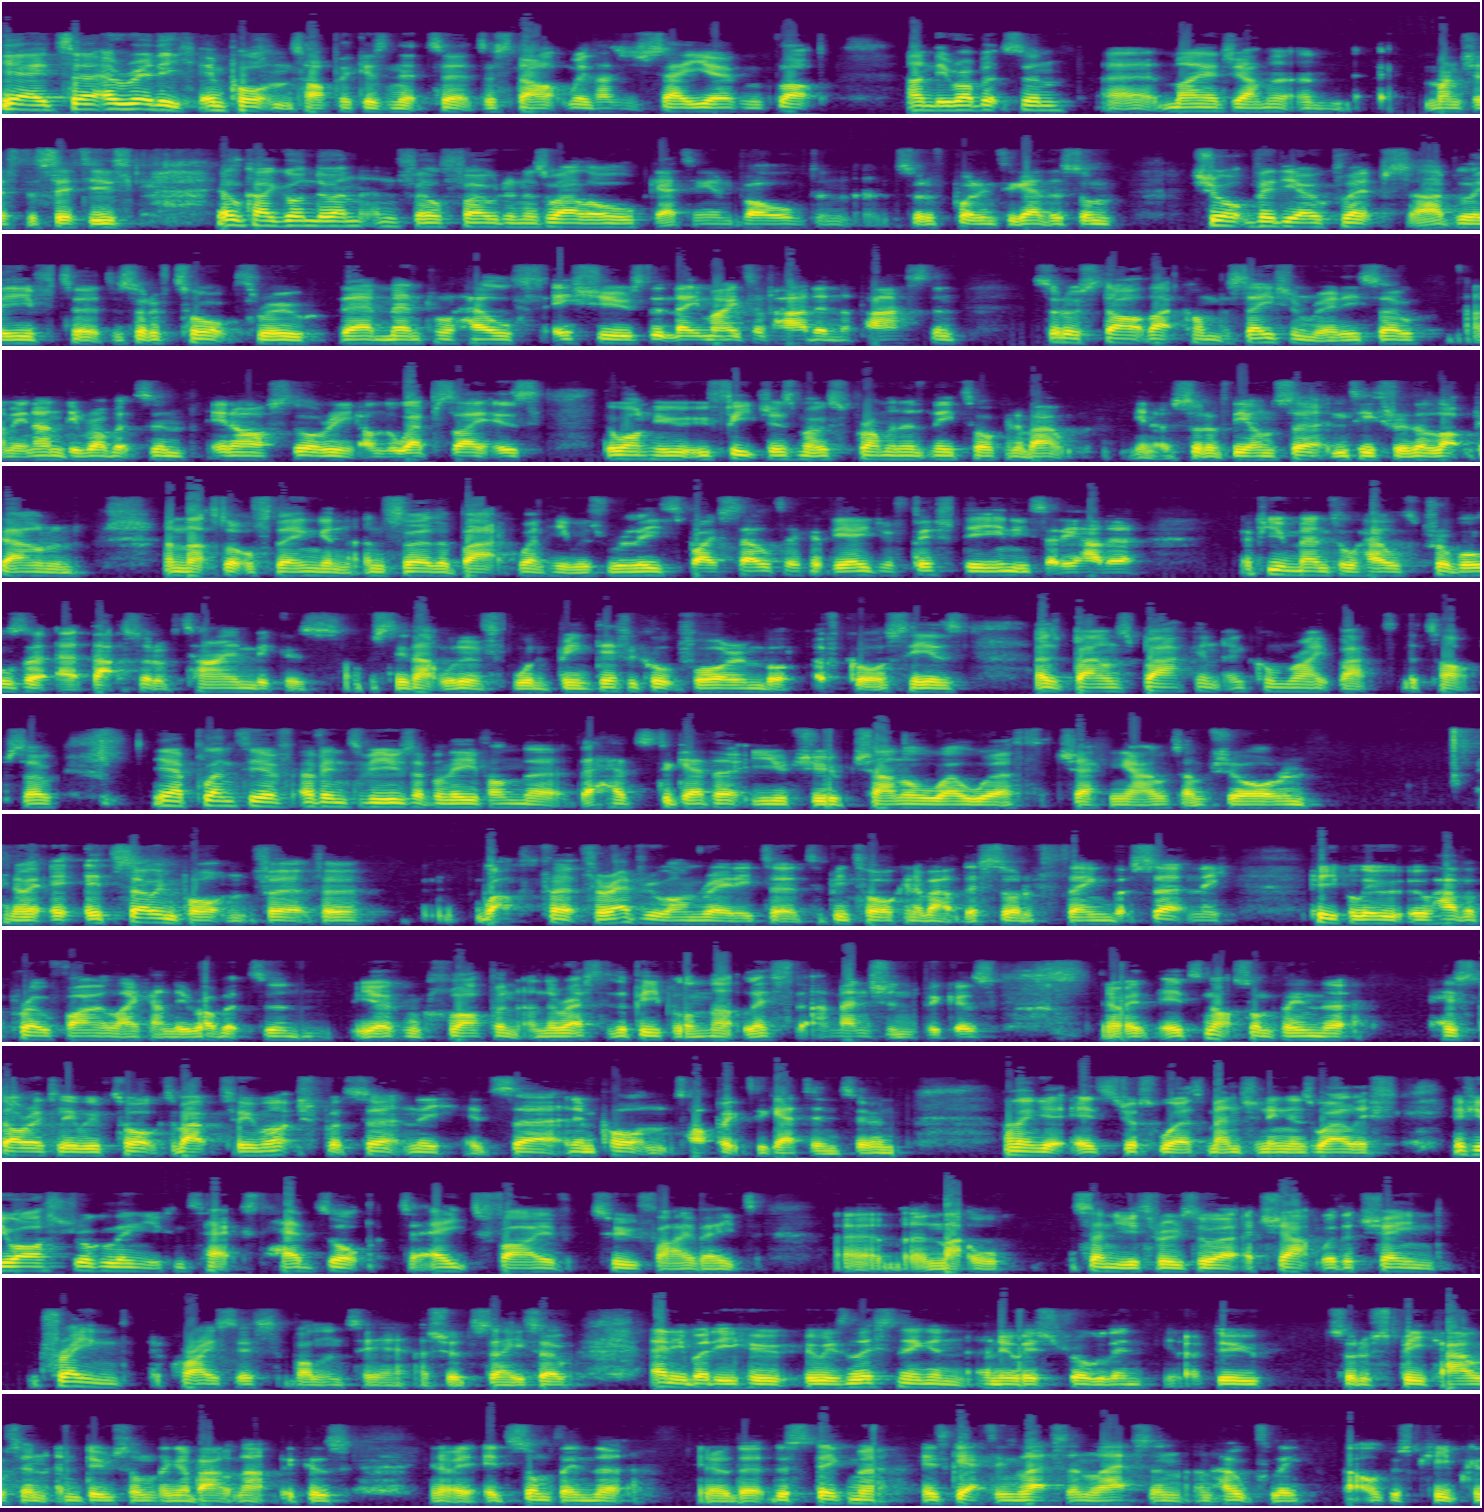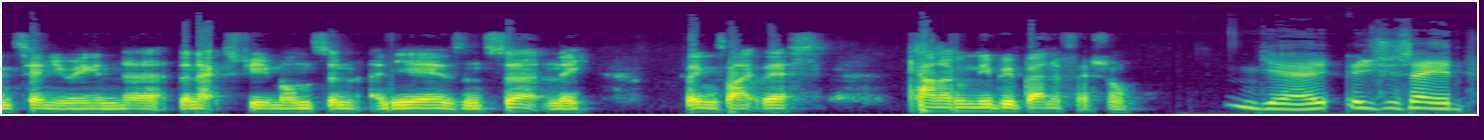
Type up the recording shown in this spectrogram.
Yeah, it's a really important topic, isn't it, to, to start with? As you say, Jurgen Klopp Andy Robertson, uh, Maya Jama, and Manchester City's Ilkay Gundogan and Phil Foden as well, all getting involved and, and, sort of putting together some short video clips, I believe, to, to sort of talk through their mental health issues that they might have had in the past and sort of start that conversation really. So, I mean, Andy Robertson in our story on the website is the one who, who, features most prominently, talking about you know sort of the uncertainty through the lockdown and and that sort of thing. And, and further back when he was released by Celtic at the age of fifteen, he said he had a a few mental health troubles at, at, that sort of time because obviously that would have would have been difficult for him. But of course, he has has bounced back and, and come right back to the top. So yeah, plenty of, of interviews, I believe, on the the Heads Together YouTube channel. Well worth checking out, I'm sure. And you know, it, it's so important for for well for, for everyone really to, to be talking about this sort of thing, but certainly people who, who have a profile like Andy Robertson, Jurgen Klopp, and, and the rest of the people on that list that I mentioned, because you know it, it's not something that historically we've talked about too much, but certainly it's uh, an important topic to get into, and I think it, it's just worth mentioning as well. If if you are struggling, you can text heads up to eight five two five eight, um, and that will send you through to a, a chat with a chained trained crisis volunteer, I should say. So anybody who, who is listening and, and who is struggling, you know, do sort of speak out and, and do something about that because you know it, it's something that you know the, the stigma is getting less and less and, and hopefully that'll just keep continuing in the, the next few months and, and years and certainly things like this can only be beneficial yeah as you say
